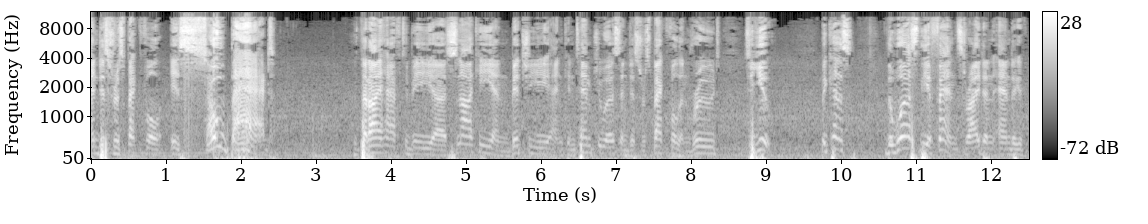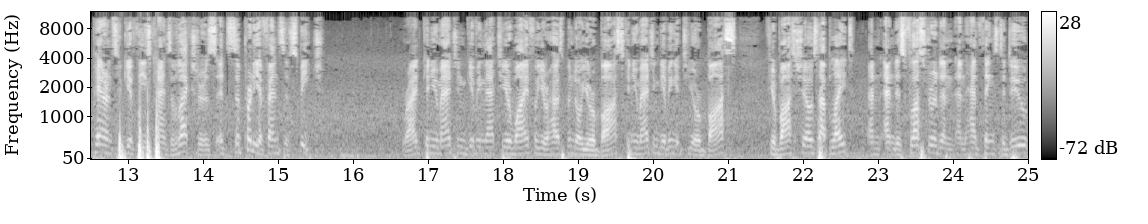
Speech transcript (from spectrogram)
and disrespectful is so bad that I have to be uh, snarky and bitchy and contemptuous and disrespectful and rude to you. Because the worse the offense, right, and, and parents who give these kinds of lectures, it's a pretty offensive speech. Right? Can you imagine giving that to your wife or your husband or your boss? Can you imagine giving it to your boss? If your boss shows up late and, and is flustered and, and had things to do,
